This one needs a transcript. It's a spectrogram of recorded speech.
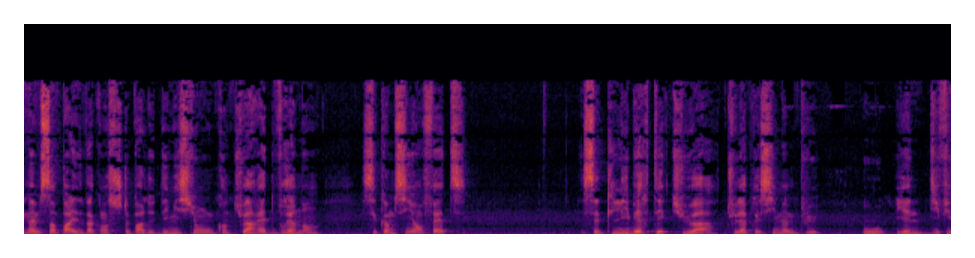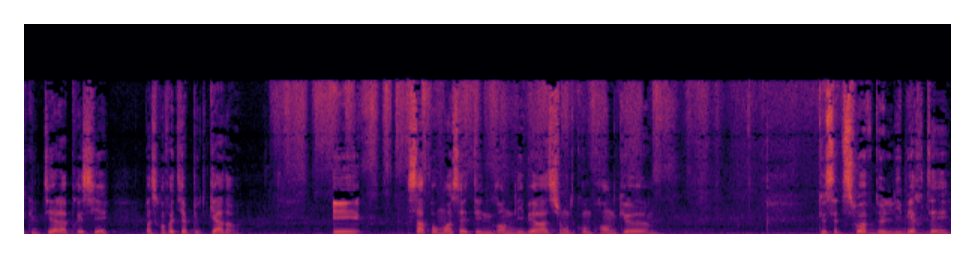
même sans parler de vacances, je te parle de démission ou quand tu arrêtes vraiment, c'est comme si en fait, cette liberté que tu as, tu l'apprécies même plus, ou il y a une difficulté à l'apprécier parce qu'en fait, il n'y a plus de cadre. Et ça, pour moi, ça a été une grande libération de comprendre que, que cette soif de liberté,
